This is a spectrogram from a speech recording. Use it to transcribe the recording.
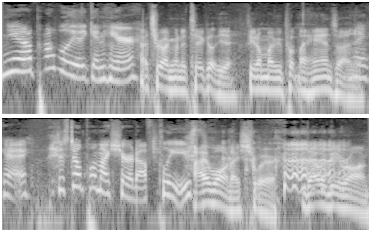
Yeah, probably like in here. That's where I'm going to tickle you. If you don't mind me put my hands on you. Okay. Just don't pull my shirt off, please. I won't. I swear. That would be wrong.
